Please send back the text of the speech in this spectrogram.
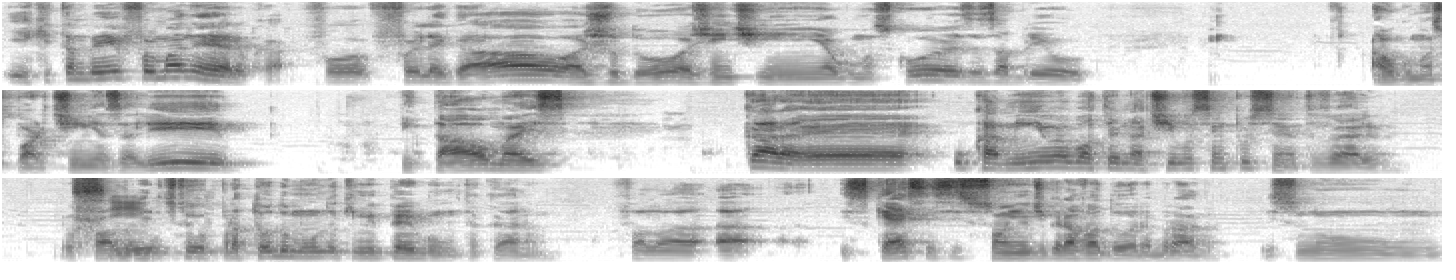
E que também foi maneiro, cara. Foi, foi legal, ajudou a gente em algumas coisas, abriu algumas portinhas ali e tal, mas, cara, é, o caminho é o alternativo 100%, velho. Eu falo Sim. isso pra todo mundo que me pergunta, cara. Falo, ah, ah, esquece esse sonho de gravadora, brother. Isso não.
